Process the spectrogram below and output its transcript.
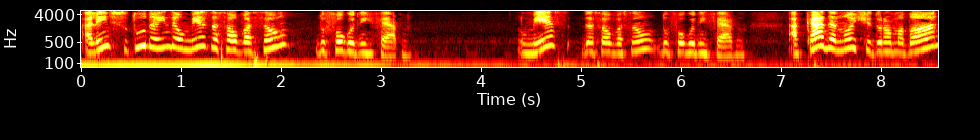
além disso tudo, ainda é o mês da salvação do fogo do inferno. O mês da salvação do fogo do inferno. A cada noite do Ramadã,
